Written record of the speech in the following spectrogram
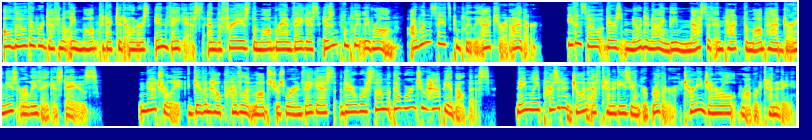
Although there were definitely mob connected owners in Vegas, and the phrase the mob ran Vegas isn't completely wrong, I wouldn't say it's completely accurate either. Even so, there's no denying the massive impact the mob had during these early Vegas days. Naturally, given how prevalent mobsters were in Vegas, there were some that weren't too happy about this, namely President John F. Kennedy's younger brother, Attorney General Robert Kennedy.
